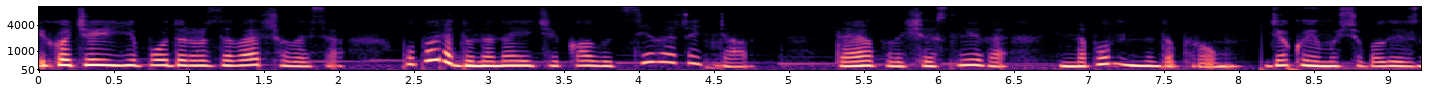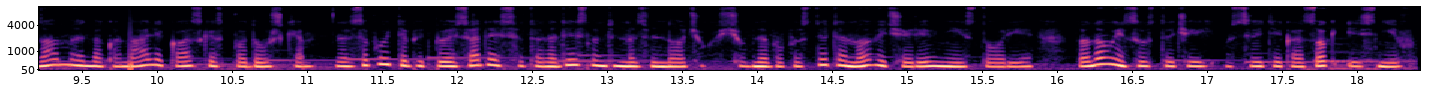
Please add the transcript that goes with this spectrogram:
І хоча її подорож завершилася, попереду на неї чекало ціле життя, тепле, щасливе і наповнене добром. Дякуємо, що були з нами на каналі Казки з Подушки. Не забудьте підписатися та натиснути на дзвіночок, щоб не пропустити нові чарівні історії. До нових зустрічей у світі казок і снів.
